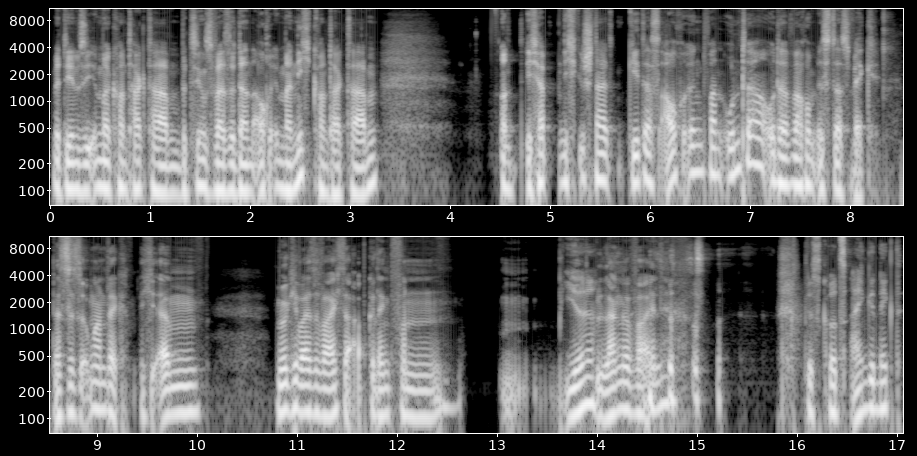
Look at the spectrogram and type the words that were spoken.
mit dem sie immer Kontakt haben, beziehungsweise dann auch immer nicht Kontakt haben. Und ich habe nicht geschnallt, geht das auch irgendwann unter oder warum ist das weg? Das ist irgendwann weg. Ich, ähm, möglicherweise war ich da abgelenkt von Bier? Langeweile. Bist kurz eingenickt.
